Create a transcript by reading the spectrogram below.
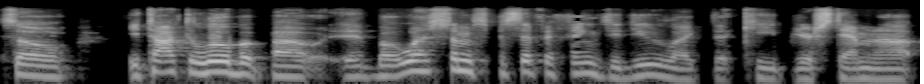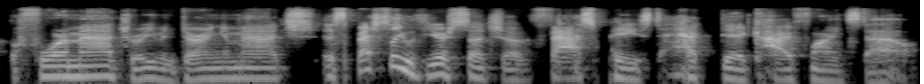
So you talked a little bit about it, but what some specific things you do like to keep your stamina up before a match or even during a match, especially with your such a fast-paced, hectic, high-flying style?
